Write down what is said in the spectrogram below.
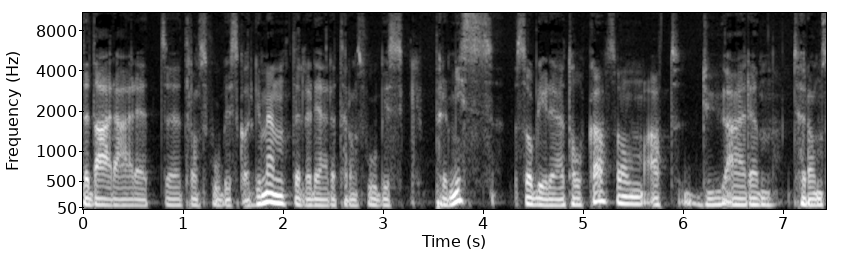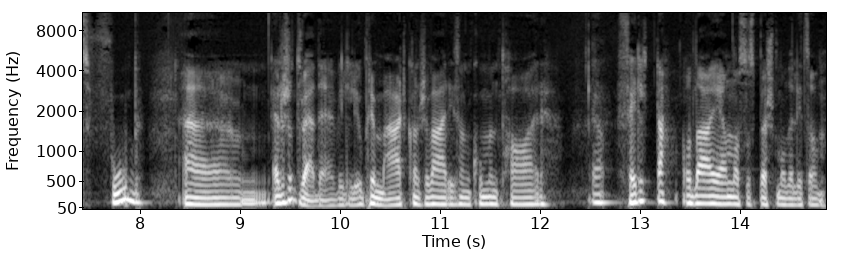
det der er et eh, transfobisk argument, eller det er et transfobisk premiss, så blir det tolka som at du er en transfob. Eh, eller så tror jeg det vil jo primært kanskje være i sånn kommentarfelt, da. Og da igjen også spørsmålet litt sånn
